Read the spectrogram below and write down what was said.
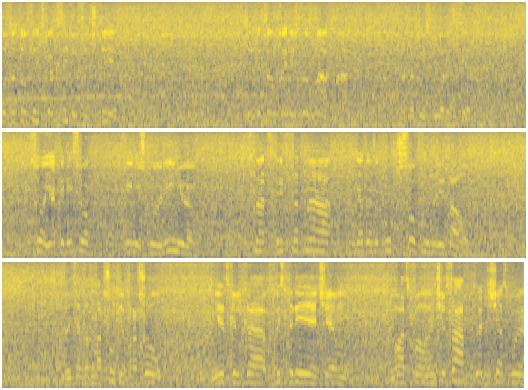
Вот зато смотрите, как сыпется. 4. Сыпется он, конечно, знатно на такой скорости. Все, я пересек финишную линию. 16.31, я даже двух часов не налетал. То есть этот маршрут я прошел несколько быстрее, чем два с половиной часа. Кстати, сейчас мы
